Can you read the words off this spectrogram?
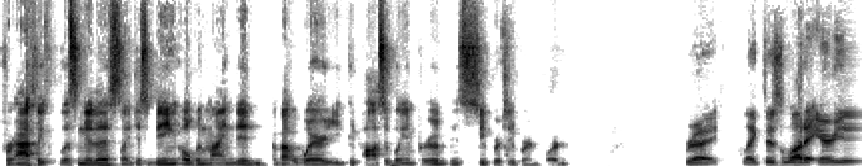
for athletes listening to this, like, just being open minded about where you could possibly improve is super, super important. Right. Like there's a lot of areas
